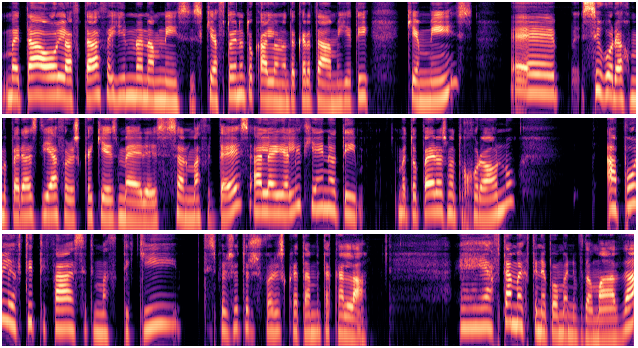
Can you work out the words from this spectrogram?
μετά όλα αυτά θα γίνουν αναμνήσεις. Και αυτό είναι το καλό να τα κρατάμε γιατί και εμείς ε, σίγουρα έχουμε περάσει διάφορες κακές μέρες σαν μαθητές αλλά η αλήθεια είναι ότι με το πέρασμα του χρόνου, από όλη αυτή τη φάση, τη μαθητική, τις περισσότερες φορές κρατάμε τα καλά. Ε, αυτά μέχρι την επόμενη εβδομάδα.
